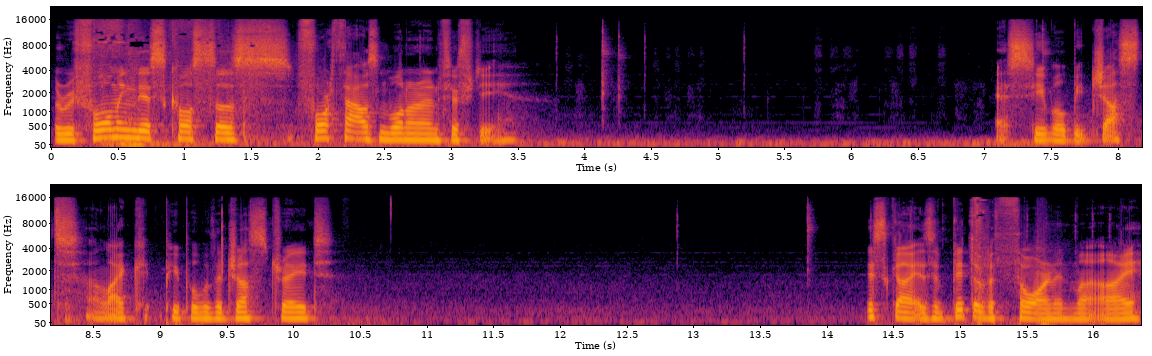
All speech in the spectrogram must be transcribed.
So reforming this costs us 4,150. He will be just. I like people with a just rate. This guy is a bit of a thorn in my eye.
